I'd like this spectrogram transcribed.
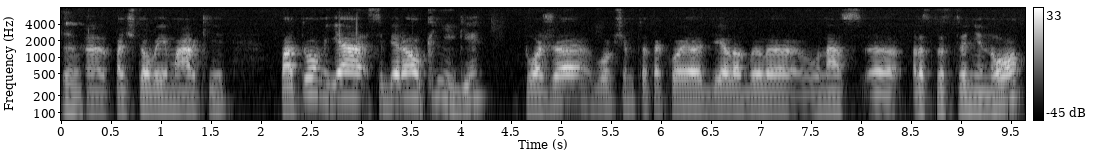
э, почтовые марки. Потом я собирал книги, тоже, в общем-то, такое дело было у нас э, распространено.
